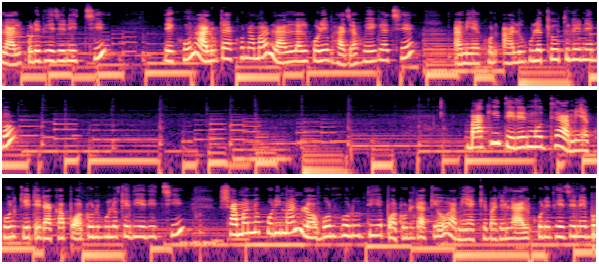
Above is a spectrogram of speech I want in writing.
লাল করে ভেজে নিচ্ছি। দেখুন, আলুটা এখন আমার লাল লাল করে ভাজা হয়ে গেছে। আমি এখন আলুগুলোকেও তুলে নেব। বাকি তেলের মধ্যে আমি এখন কেটে রাখা পটলগুলোকে দিয়ে দিচ্ছি। সামান্য পরিমাণ লবণ, হলুদ দিয়ে পটলটাকেও আমি একেবারে লাল করে ভেজে নেব।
